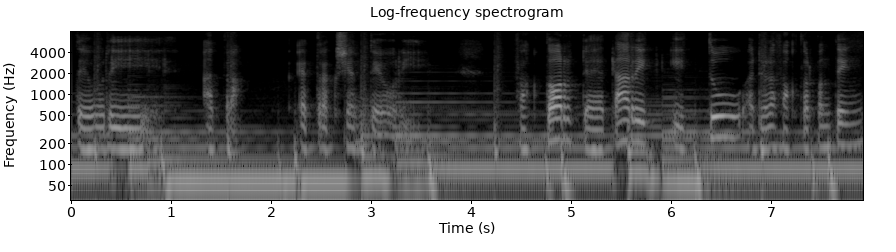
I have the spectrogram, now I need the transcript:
teori attract, attraction theory. Faktor daya tarik itu adalah faktor penting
